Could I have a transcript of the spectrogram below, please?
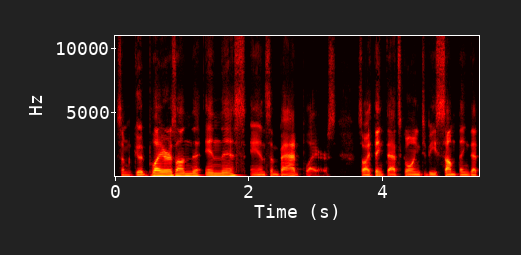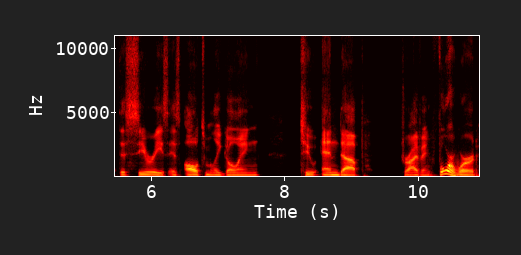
some good players on the in this and some bad players. So I think that's going to be something that this series is ultimately going to end up driving forward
